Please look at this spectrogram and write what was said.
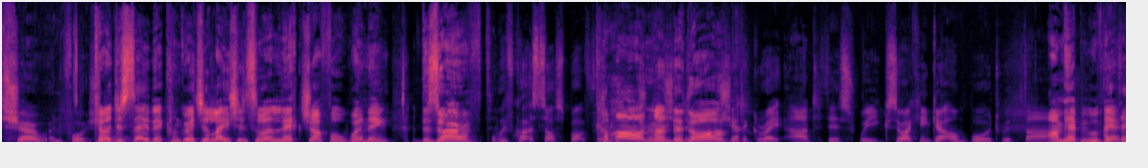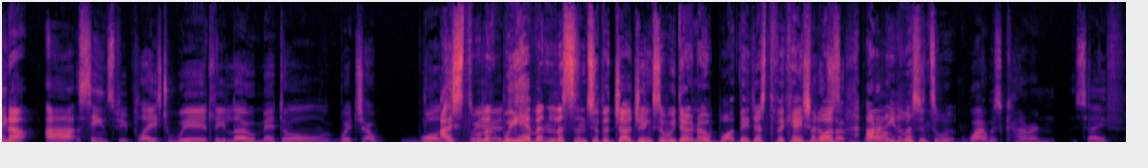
show. Unfortunately, Can I just say that congratulations to Elektra for winning, deserved. We've got a soft spot for Come Elektra. on, She had a- underdog. She had a great ad this week, so I can get on board with that. I'm happy with that. Now, art seems to be placed weirdly low middle, which I was. I st- weird. look. We haven't listened to the judging, so we don't know what their justification And was. also, I don't need to listen to it. Why was Karen safe?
